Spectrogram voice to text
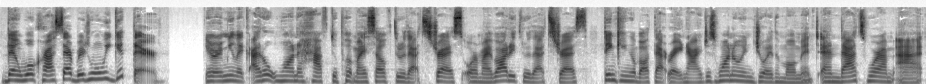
then we'll cross that bridge when we get there. You know what I mean? Like, I don't want to have to put myself through that stress or my body through that stress thinking about that right now. I just want to enjoy the moment. And that's where I'm at.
